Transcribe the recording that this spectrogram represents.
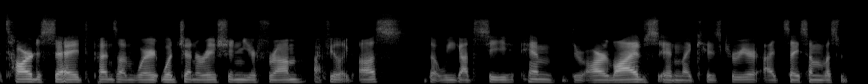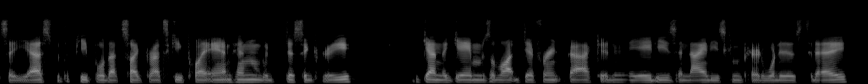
It's hard to say. It depends on where what generation you're from. I feel like us that we got to see him through our lives and like his career. I'd say some of us would say yes, but the people that saw Gretzky play and him would disagree. Again, the game was a lot different back in the 80s and 90s compared to what it is today.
